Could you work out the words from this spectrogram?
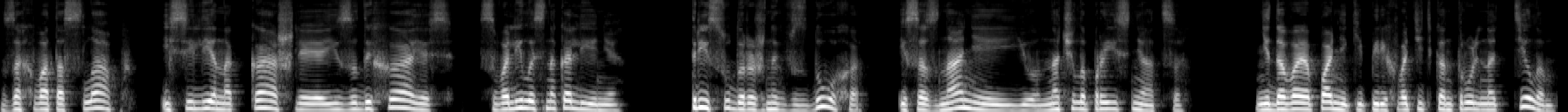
Захват ослаб, и Селена, кашляя и задыхаясь, свалилась на колени. Три судорожных вздоха, и сознание ее начало проясняться. Не давая панике перехватить контроль над телом,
